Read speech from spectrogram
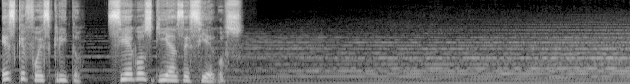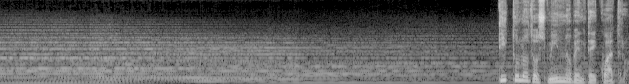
es que fue escrito, ciegos guías de ciegos. Título 2094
